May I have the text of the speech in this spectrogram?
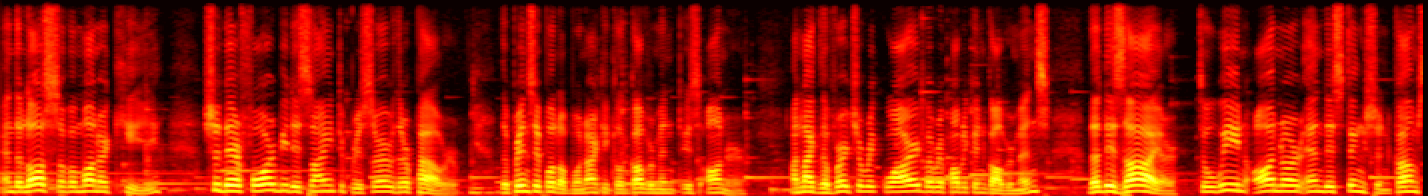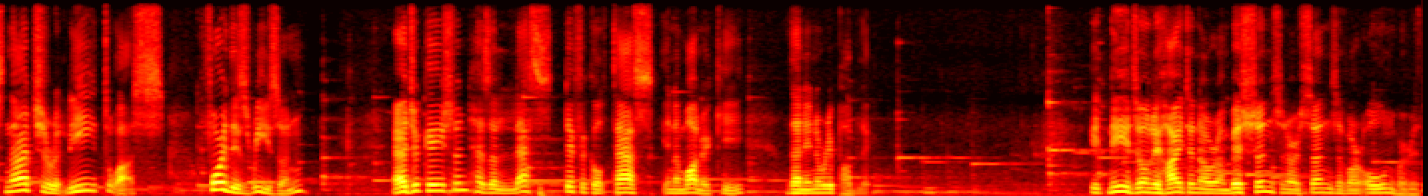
and the laws of a monarchy should therefore be designed to preserve their power. The principle of monarchical government is honor. Unlike the virtue required by republican governments, the desire to win honor and distinction comes naturally to us. For this reason, education has a less difficult task in a monarchy than in a republic. It needs only heighten our ambitions and our sense of our own worth,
